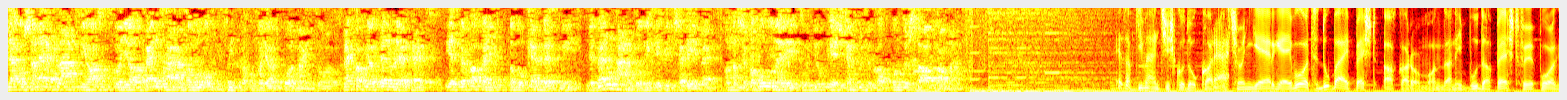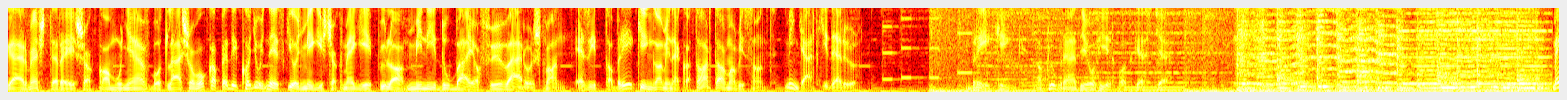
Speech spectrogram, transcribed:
Világosan lehet látni azt, hogy a beruházó mit kap a magyar kormánytól. Megkapja a területet, illetve kap egy adó kedvezményt, hogy a beruházó mit épít cserébe. Annak csak a volumenét tudjuk, és nem tudjuk a pontos tartalmát. Ez a kíváncsiskodó Karácsony Gergely volt, Dubájpest akarom mondani, Budapest főpolgármestere és a kamu nyelvbotlásom oka pedig, hogy úgy néz ki, hogy mégiscsak megépül a mini Dubáj a fővárosban. Ez itt a Breaking, aminek a tartalma viszont mindjárt kiderül. Breaking, a Klubrádió hírpodcastje.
